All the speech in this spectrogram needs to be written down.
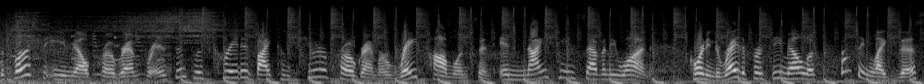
The first email program, for instance, was created by computer programmer Ray Tomlinson in 1971. According to Ray, the first email looked something like this.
